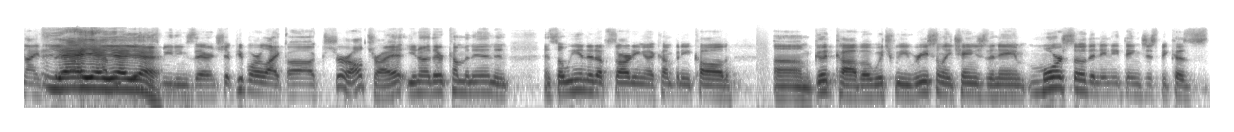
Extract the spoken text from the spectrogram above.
night. Yeah, yeah, yeah, yeah. Meetings there and shit. People are like, "Uh, sure, I'll try it." You know, they're coming in and and so we ended up starting a company called um, Good Kava, which we recently changed the name more so than anything, just because,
